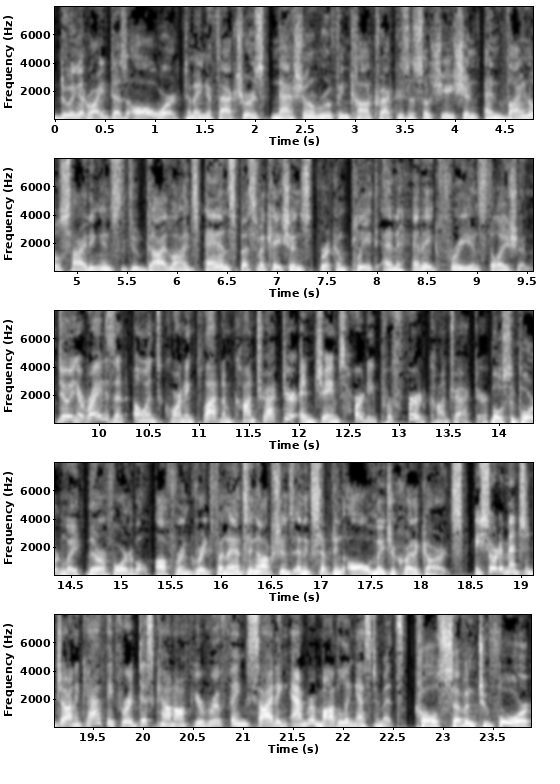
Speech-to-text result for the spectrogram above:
Doing it right does all work to manufacturers, national roofing contractors Contractors Association and Vinyl Siding Institute guidelines and specifications for a complete and headache-free installation. Doing it right is an Owens Corning Platinum contractor and James Hardie preferred contractor. Most importantly, they're affordable, offering great financing options and accepting all major credit cards. Be sure to mention John and Kathy for a discount off your roofing, siding, and remodeling estimates. Call 724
